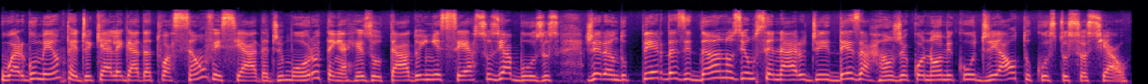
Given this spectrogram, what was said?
O argumento é de que a alegada atuação viciada de Moro tenha resultado em excessos e abusos, gerando perdas e danos e um cenário de desarranjo econômico de alto custo social.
